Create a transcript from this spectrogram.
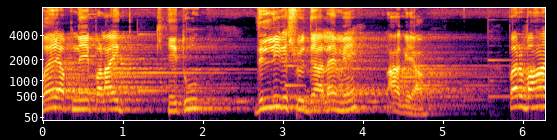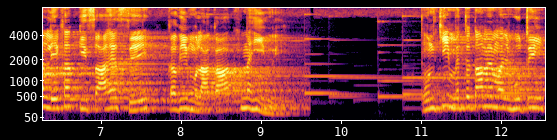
वह अपने पढ़ाई हेतु दिल्ली विश्वविद्यालय में आ गया। पर वहाँ लेखक की साहित्य से कभी मुलाकात नहीं हुई। उनकी मित्रता में मजबूती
